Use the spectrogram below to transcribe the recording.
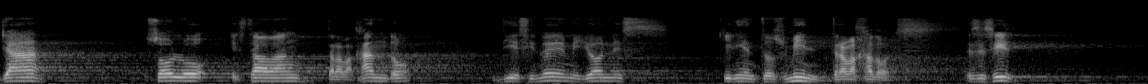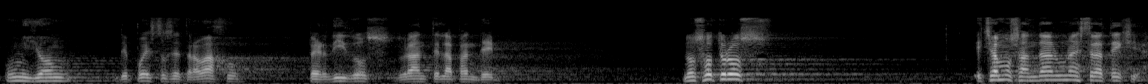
ya solo estaban trabajando 19 millones 500 mil trabajadores, es decir, un millón de puestos de trabajo perdidos durante la pandemia. Nosotros echamos a andar una estrategia,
